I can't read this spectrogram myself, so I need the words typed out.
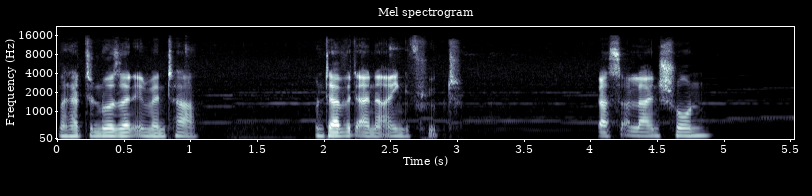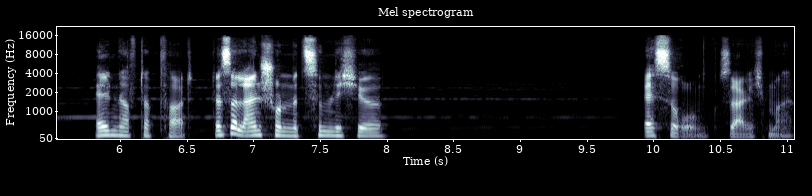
Man hatte nur sein Inventar. Und da wird eine eingefügt. Das allein schon heldenhafter Pfad. Das ist allein schon eine ziemliche Besserung, sage ich mal.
